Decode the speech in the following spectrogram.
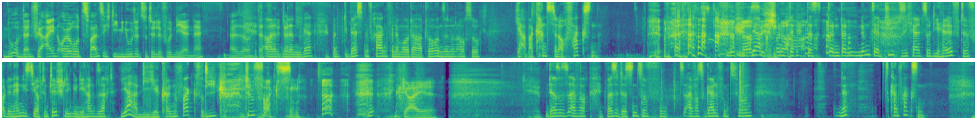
Nur um dann für 1,20 Euro die Minute zu telefonieren, ne? Also, das, Aber das, dann wär, und die besten Fragen von der Moderatorin sind dann auch so, ja, aber kannst du denn auch faxen? Na, Ja, und das, dann, dann nimmt der Typ sich halt so die Hälfte von den Handys, die auf dem Tisch liegen, in die Hand und sagt, ja, die hier können faxen. Die könnte faxen. Geil. Das ist einfach, weißt du, das sind so das ist einfach so geile Funktionen. Ne? Es kann faxen.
